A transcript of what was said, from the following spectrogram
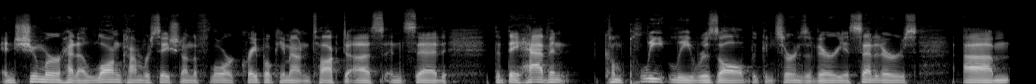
and Schumer had a long conversation on the floor. Crapo came out and talked to us and said that they haven't completely resolved the concerns of various senators. Um,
